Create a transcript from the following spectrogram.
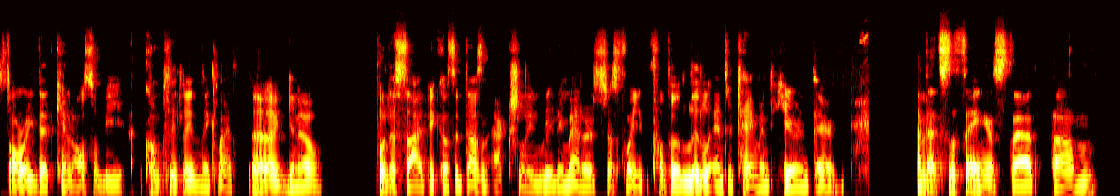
story that can also be completely neglected. Uh, you know, put aside because it doesn't actually really matter. It's just for you- for the little entertainment here and there. And that's the thing is that um,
